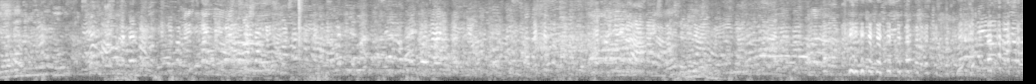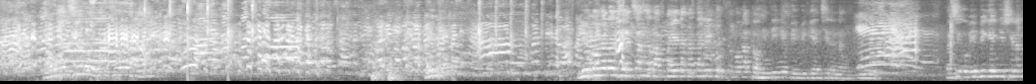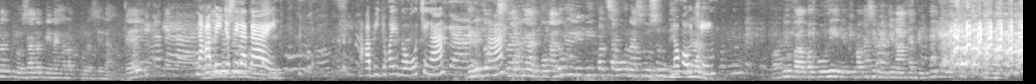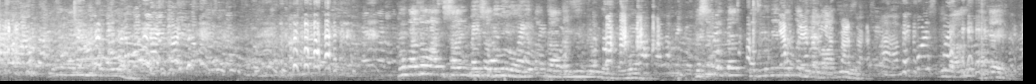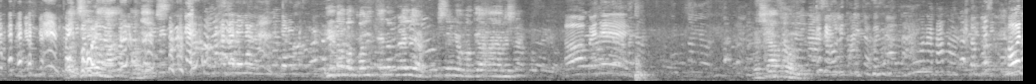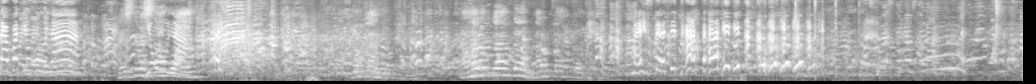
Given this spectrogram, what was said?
gagawin niyo ito. One zero, one zero. Yung mga nandiyan sa harap, kayo nakatalikod sa mga to, hindi nyo bibigyan sila ng clue. Kasi kung bibigyan nyo sila ng clue, sana pinaharap ko na sila. Okay? Nakabidyo sila, tay. Nakabidyo kayo, no coaching ha? Ganito ang style yan. Kung anong ililipat sa una, susundin No coaching. Huwag niyong babaguhin. Yung iba kasi may kinakabit dito. Kung ano ang sign doon sa dulo, yun ang dadalhin yung gagawin. Kasi pag, pag lumipat na, binabago yun. Ah, may force Diba? Okay. May force. ha? O, next. Dito, magpalit kayo ng player. Kung gusto nyo, mag-reshuffle. Oo, pwede. Reshuffle. Oo, dapat yung una. Na-stress Yung na ako, una. ha? Joke lang. Ah, harap lang doon. Harap lang doon. Na-stress si tatay.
